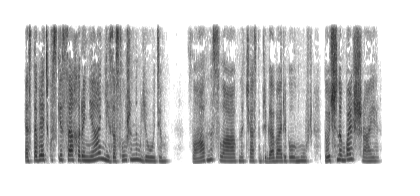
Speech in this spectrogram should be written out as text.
и оставлять куски сахара няне и заслуженным людям. «Славно, славно», — часто приговаривал муж, — «точно большая».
